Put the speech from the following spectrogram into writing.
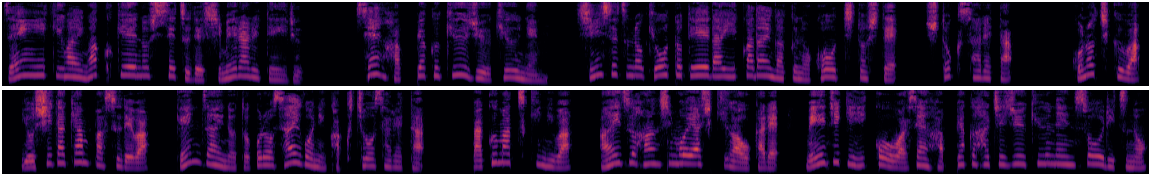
全域が医学系の施設で占められている。1899年、新設の京都帝大医科大学の校地として取得された。この地区は吉田キャンパスでは現在のところ最後に拡張された。幕末期には会津藩下屋敷が置かれ、明治期以降は1889年創立の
